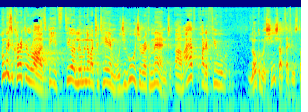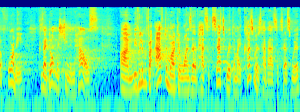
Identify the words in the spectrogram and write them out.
Who makes the connecting rods, be it steel, aluminum, or titanium? Would you, who would you recommend? Um, I have quite a few local machine shops that do stuff for me because I don't machine in house. Um, if you're looking for aftermarket ones that I've had success with and my customers have had success with,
